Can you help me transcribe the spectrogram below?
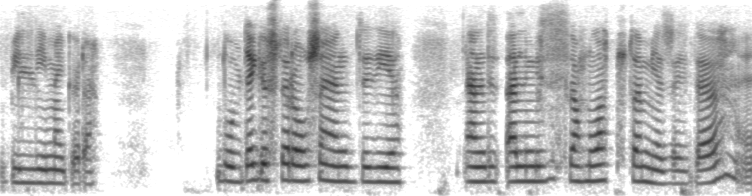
bildiğime göre. Lobide göster olsa yani dediği yani elimizde silahlar tutamayacağız da. E,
